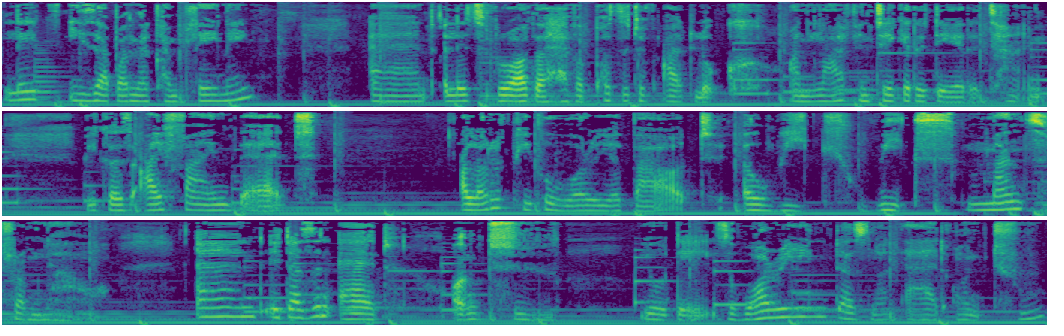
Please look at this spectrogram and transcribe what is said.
let's ease up on the complaining and let's rather have a positive outlook on life and take it a day at a time because I find that a lot of people worry about a week, weeks, months from now, and it doesn't add onto your days. Worrying does not add on to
